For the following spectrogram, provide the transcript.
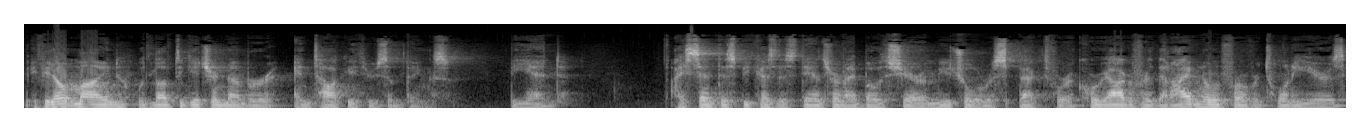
If you don't mind, would love to get your number and talk you through some things. The end. I sent this because this dancer and I both share a mutual respect for a choreographer that I've known for over 20 years,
